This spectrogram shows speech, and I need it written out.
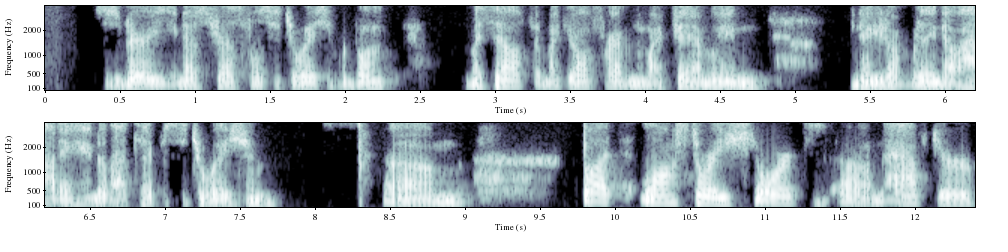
It was a very, you know, stressful situation for both myself and my girlfriend and my family. And you know, you don't really know how to handle that type of situation. Um, but long story short, um, after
